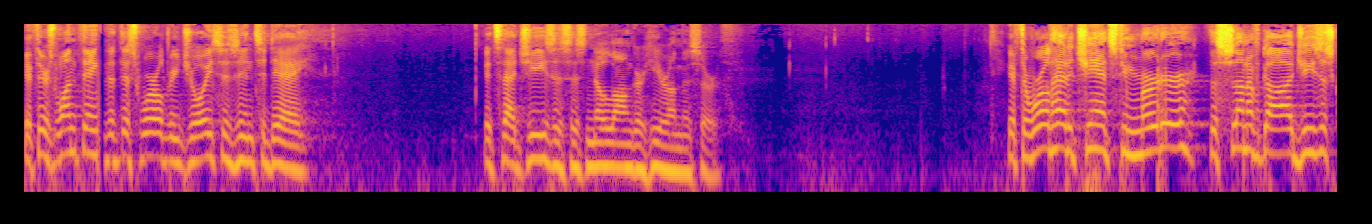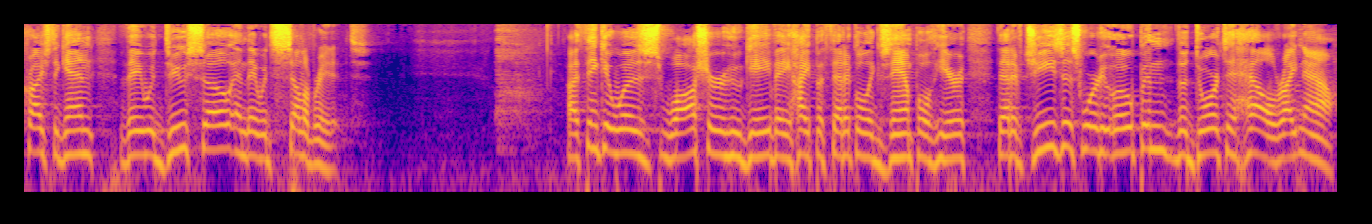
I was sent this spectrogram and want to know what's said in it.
If there's one thing that this world rejoices in today, it's that Jesus is no longer here on this earth. If the world had a chance to murder the Son of God, Jesus Christ, again, they would do so and they would celebrate it. I think it was Washer who gave a hypothetical example here that if Jesus were to open the door to hell right now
